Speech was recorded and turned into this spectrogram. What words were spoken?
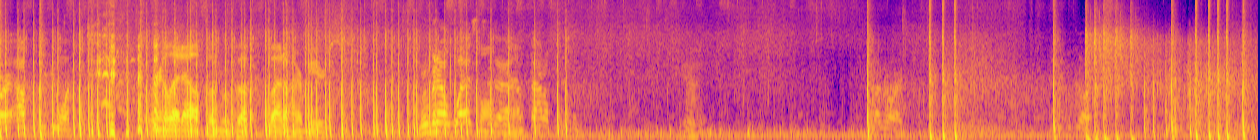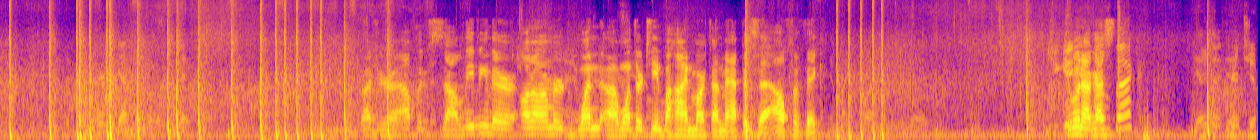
Or Alpha BB1. We're gonna let Alpha move up about 100 meters. Moving out west to Small the gun. battle position. Run, run. Keep going. Roger, uh, Alpha is uh, leaving their unarmored one uh, 113 behind, marked on map as uh, Alpha Vic. Doing out, guys. back? Yes, I did. job.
